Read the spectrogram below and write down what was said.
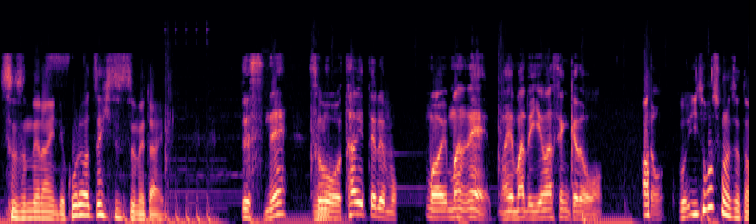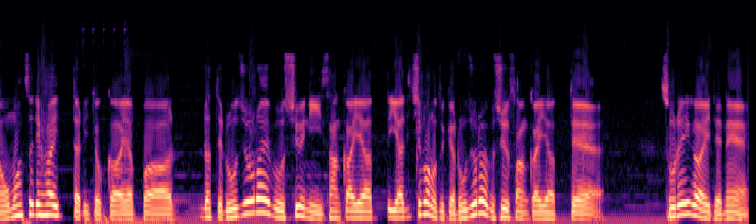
進んでないんで、これはぜひ進めたい。ですね。そう、タイトルも、もうまあね、まあまだ言えませんけど、あと、忙しくなっちゃったらお祭り入ったりとか、やっぱ、だって路上ライブを週に3回やって、いや、一番の時は路上ライブ週3回やって、それ以外でね、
